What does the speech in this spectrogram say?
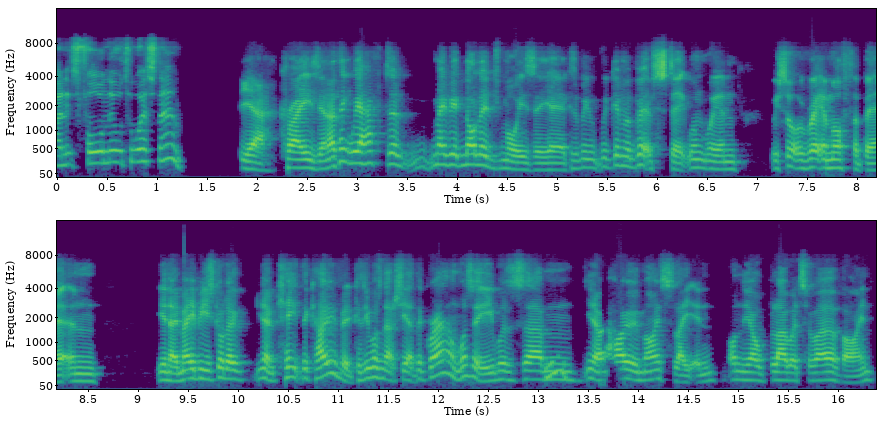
and it's four 0 to West Ham. Yeah, crazy. And I think we have to maybe acknowledge Moisey here because we, we give him a bit of stick, wouldn't we? And we sort of writ him off a bit. And, you know, maybe he's got to, you know, keep the COVID because he wasn't actually at the ground, was he? He was, um, mm. you know, at home isolating on the old blower to Irvine.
